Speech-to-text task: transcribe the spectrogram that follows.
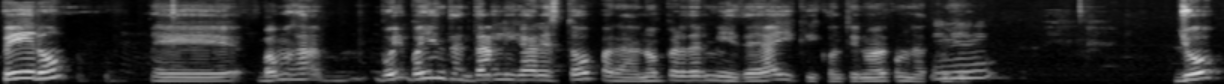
Pero eh, vamos a, voy, voy a intentar ligar esto para no perder mi idea y, y continuar con la tuya. Yo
